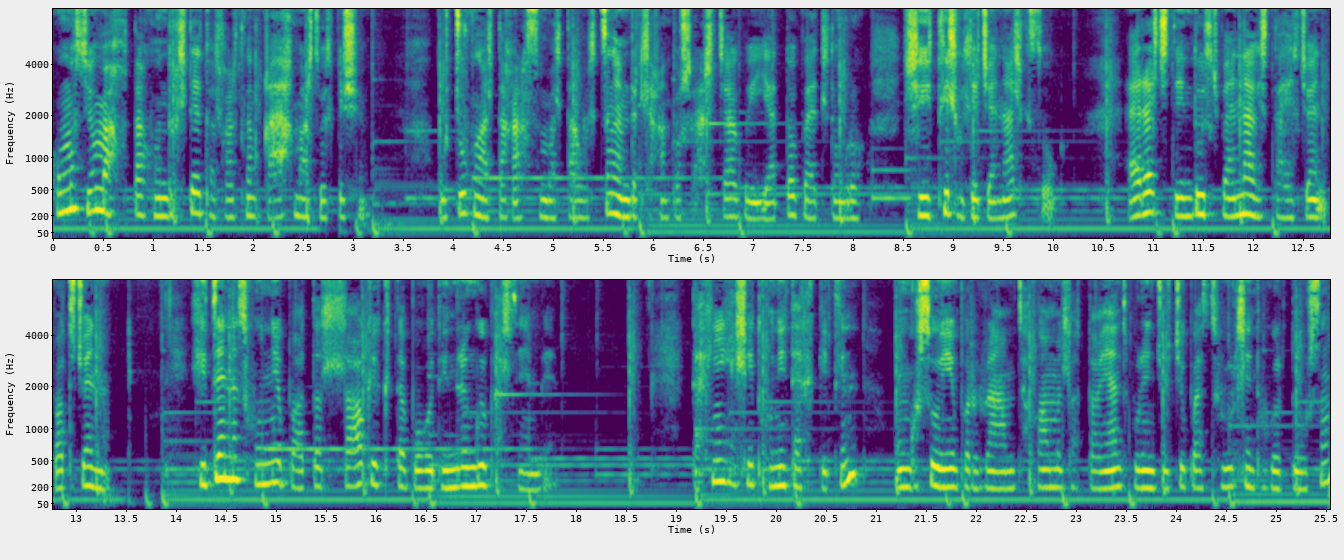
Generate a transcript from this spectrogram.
Хүмүүс юм авахтаа хүндрэлтэй тулгардаг нь гайхмаар зүйл биш юм. Өчүүхэн алдаа гаргасан бол та үлдсэн амьдралынхаа турш арчаагүй ядуу байдалд өнгөрөх шийтгэл хүлээж байна л гэсэн үг. Арайч дэндүүлж байна гэж та хэлж байна бодож байна уу? Хизэнээс хүний бодол логиктой бөгөөд инрэнгүй болсон юм бэ. Дахин хэлэхэд хүний тарих гэдэг нь өнгөрсөн үеийн програм, зохиомл утга, янз бүрийн жүжиг бас цэвэрлэлийн түгээр дүүрсэн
